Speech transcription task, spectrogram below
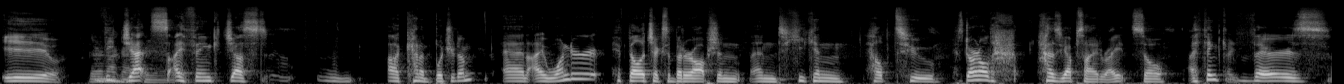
Ew. The Jets, I think, just uh, kind of butchered him. And I wonder if Belichick's a better option and he can help to. Because Darnold has the upside, right? So I think there's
